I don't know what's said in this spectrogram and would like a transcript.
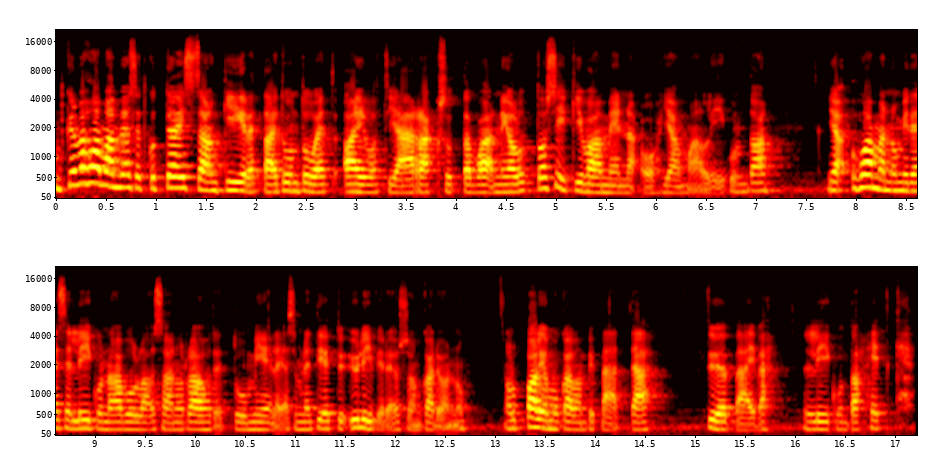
Mutta kyllä mä huomaan myös, että kun töissä on kiire tai tuntuu, että aivot jää raksuttamaan, niin on ollut tosi kiva mennä ohjaamaan liikuntaa. Ja huomannut, miten sen liikunnan avulla on saanut rauhoitettua mieleen ja semmoinen tietty ylivireys on kadonnut. On ollut paljon mukavampi päättää työpäivä liikunta hetkeen.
